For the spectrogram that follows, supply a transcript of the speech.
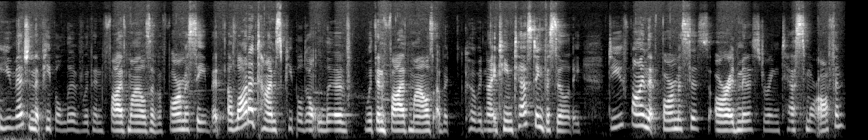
you, mentioned that people live within five miles of a pharmacy, but a lot of times people don't live within five miles of a COVID 19 testing facility. Do you find that pharmacists are administering tests more often?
